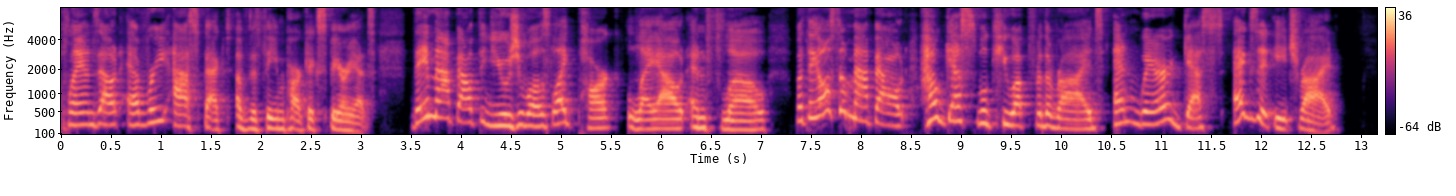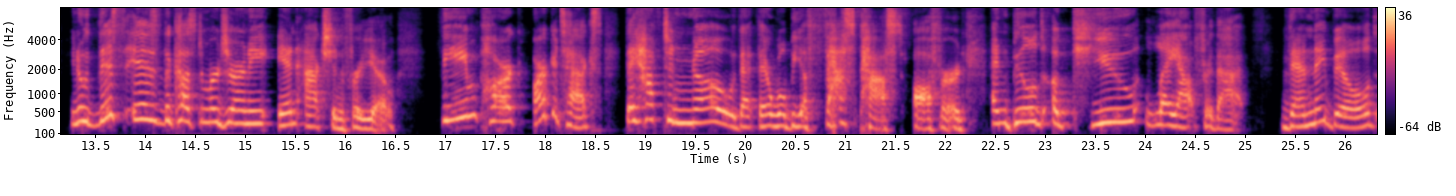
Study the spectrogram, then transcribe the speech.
plans out every aspect of the theme park experience. They map out the usuals like park layout and flow, but they also map out how guests will queue up for the rides and where guests exit each ride. You know, this is the customer journey in action for you. theme park architects, they have to know that there will be a fast pass offered and build a queue layout for that. Then they build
